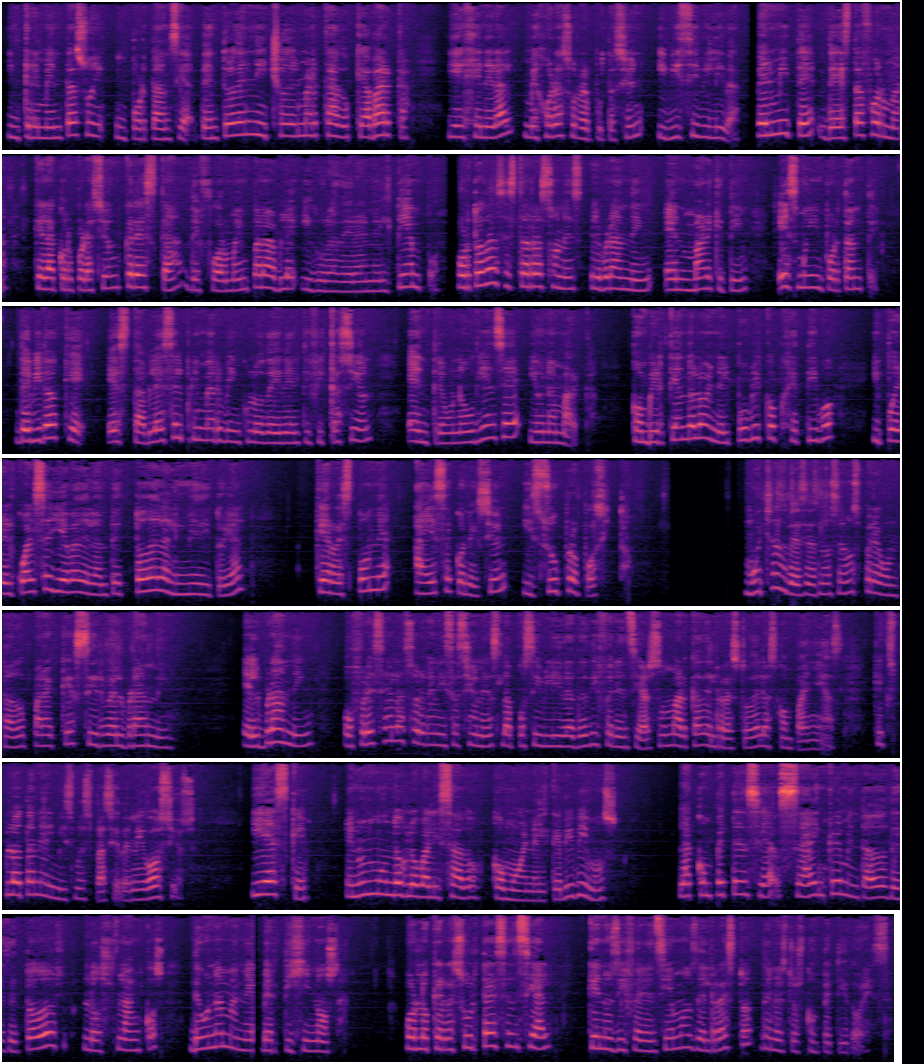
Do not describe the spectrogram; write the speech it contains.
Incrementa su importancia dentro del nicho del mercado que abarca y en general mejora su reputación y visibilidad. Permite de esta forma que la corporación crezca de forma imparable y duradera en el tiempo. Por todas estas razones, el branding en marketing es muy importante, debido a que establece el primer vínculo de identificación entre una audiencia y una marca, convirtiéndolo en el público objetivo y por el cual se lleva adelante toda la línea editorial que responde a esa conexión y su propósito. Muchas veces nos hemos preguntado para qué sirve el branding. El branding ofrece a las organizaciones la posibilidad de diferenciar su marca del resto de las compañías que explotan el mismo espacio de negocios. Y es que, en un mundo globalizado como en el que vivimos, la competencia se ha incrementado desde todos los flancos de una manera vertiginosa, por lo que resulta esencial que nos diferenciemos del resto de nuestros competidores.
